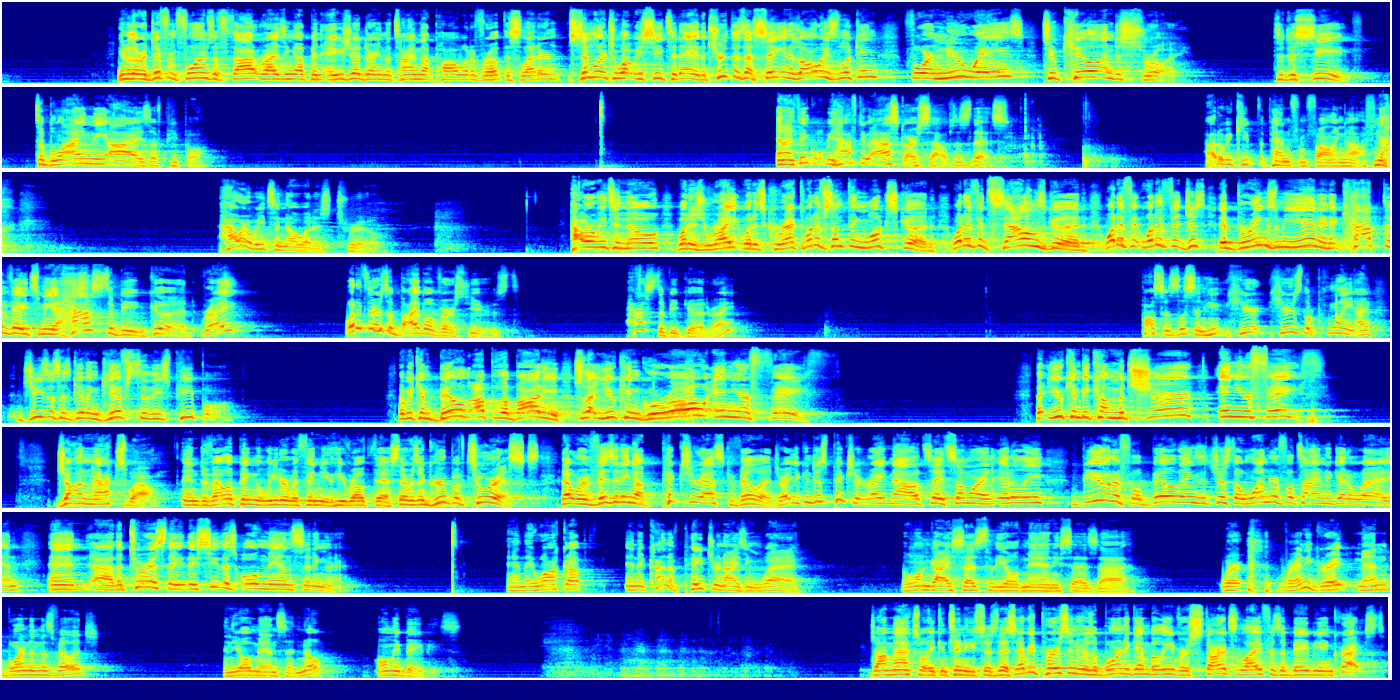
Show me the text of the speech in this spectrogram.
You know, there were different forms of thought rising up in Asia during the time that Paul would have wrote this letter, similar to what we see today. The truth is that Satan is always looking for new ways to kill and destroy, to deceive, to blind the eyes of people. And I think what we have to ask ourselves is this How do we keep the pen from falling off? Now, how are we to know what is true? How are we to know what is right, what is correct? What if something looks good? What if it sounds good? What if it, what if it just it brings me in and it captivates me? It has to be good, right? What if there's a Bible verse used? It has to be good, right? Paul says, listen, he, here, here's the point. I, Jesus has given gifts to these people. That we can build up the body so that you can grow in your faith. That you can become mature in your faith. John Maxwell, in Developing the Leader Within You, he wrote this. There was a group of tourists that were visiting a picturesque village, right? You can just picture it right now. Let's say it's somewhere in Italy beautiful buildings. It's just a wonderful time to get away. And, and uh, the tourists, they, they see this old man sitting there. And they walk up in a kind of patronizing way. The one guy says to the old man, he says, uh, were, were any great men born in this village? And the old man said, Nope, only babies. John Maxwell, he continues, he says this Every person who is a born again believer starts life as a baby in Christ.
